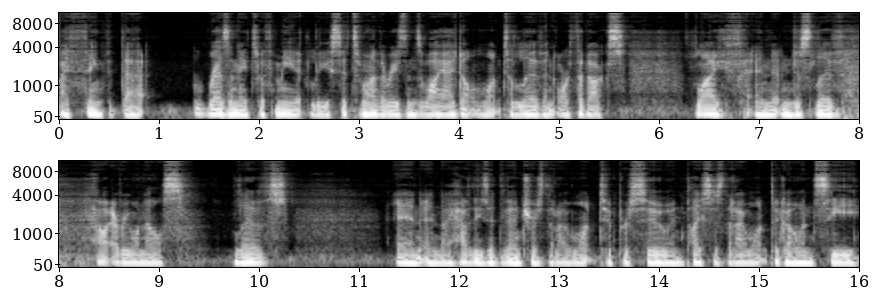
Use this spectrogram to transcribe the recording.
I think that that resonates with me at least. It's one of the reasons why I don't want to live an orthodox life and and just live how everyone else lives. And and I have these adventures that I want to pursue and places that I want to go and see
